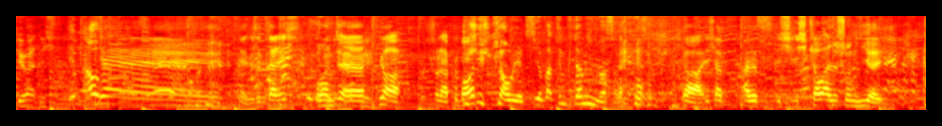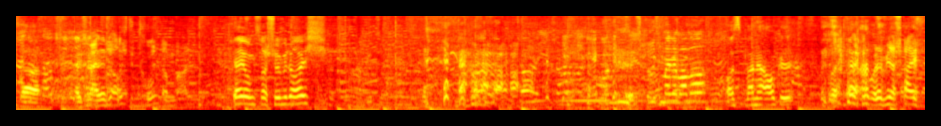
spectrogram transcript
Sie hört nicht. Eben raus. Yay. Okay, wir sind fertig. Und äh, ja, schon abgebaut. Ich, ich klau jetzt hier was im Vitaminwasser. Ja, ich habe alles, ich, ich klau alles schon hier. Ja, hab ich schon alles ausgetrunken. Ja, Jungs, war schön mit euch. Grüß meine Mama. Aus meiner Aukel. Oder wie das heißt.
